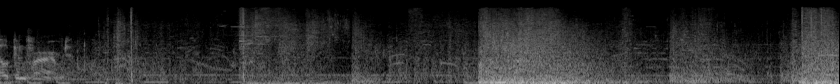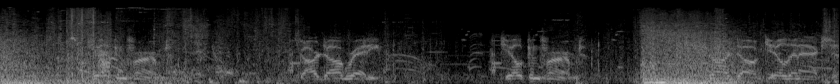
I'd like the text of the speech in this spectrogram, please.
Kill confirmed. Kill confirmed. Guard dog ready. Kill confirmed. Guard dog killed in action.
